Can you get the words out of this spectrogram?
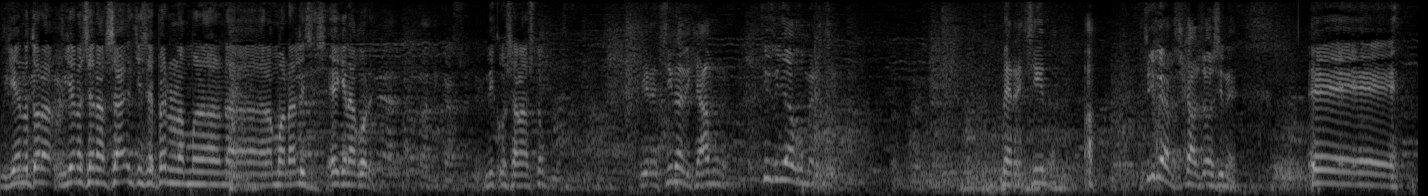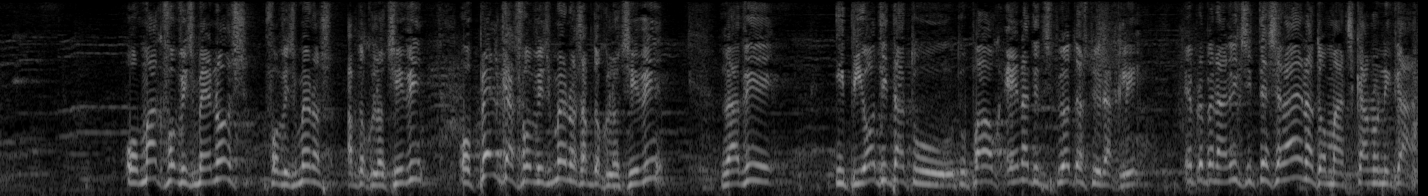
Βγαίνω τώρα βγαίνω σε ένα site και σε παίρνω να, να, να, να μου αναλύσεις. Έγινε αγόρι. Νίκος Αναστόπουλος. Η ρετσίνα δικιά μου. Τι δουλειά έχω με ρετσίνα; Με ρετσίνα. τι λέει αυτός χαζός είναι. Ε, ο Μακ φοβισμένος, φοβισμένος από το κλωτσίδι, ο Πέλκας φοβισμένος από το κλωτσίδι, δηλαδή η ποιότητα του, του ΠΑΟΚ έναντι της ποιότητας του Ηρακλή έπρεπε να ανοίξει 4-1 το μάτς κανονικά.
